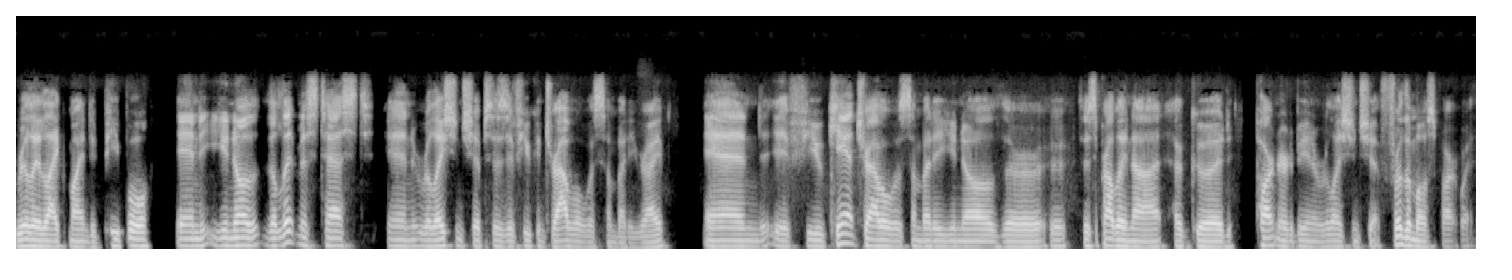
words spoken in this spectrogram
really like minded people. And you know, the litmus test in relationships is if you can travel with somebody, right? And if you can't travel with somebody, you know, there uh, it's probably not a good partner to be in a relationship for the most part with.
